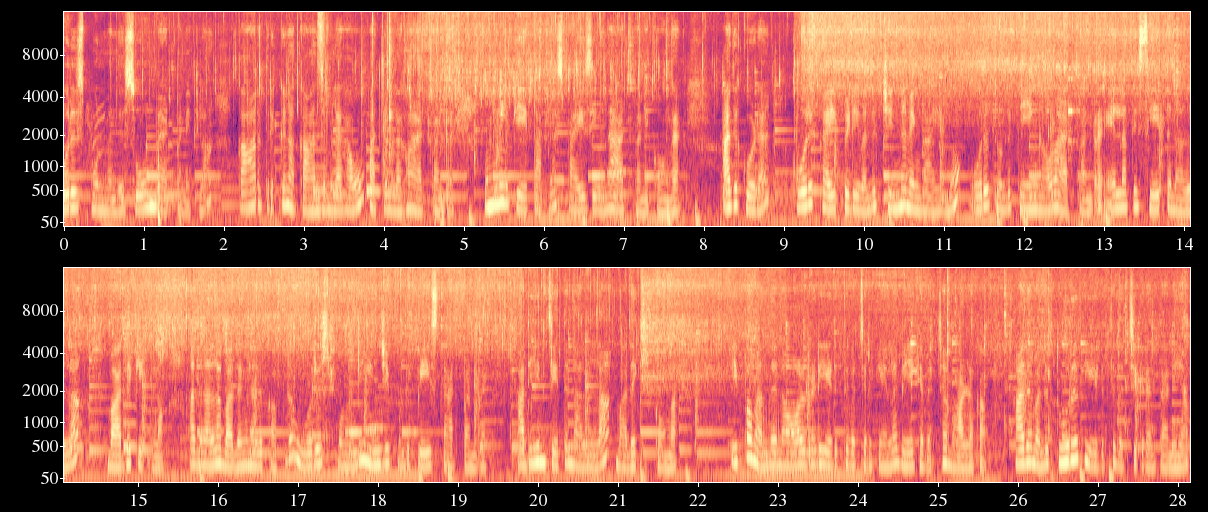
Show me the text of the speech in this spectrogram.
ஒரு ஸ்பூன் வந்து சோம்பு ஆட் பண்ணிக்கலாம். காரத்திற்கு நான் காஞ்ச மிளகாவும் பச்சை மிளகாவும் ஆட் பண்ணுறேன் உங்களுக்கு ஏற்றாப்புல ஸ்பைசி வந்து ஆட் பண்ணிக்கோங்க. அது கூட ஒரு கைப்பிடி வந்து சின்ன வெங்காயமும் ஒரு துண்டு தேங்காவும் ஆட் பண்ணுறேன் எல்லாத்தையும் சேர்த்து நல்லா வதக்கிக்கலாம். அது நல்லா வதங்கினதுக்கப்புறம் ஒரு ஸ்பூன் வந்து இஞ்சி பூண்டு பேஸ்ட் ஆட் பண்ணுறேன் அதையும் சேர்த்து நல்லா வதக்கிக்கோங்க. இப்போ வந்து நான் ஆல்ரெடி எடுத்து வச்சுருக்கேன்ல வேக வச்ச வாழைக்காய். அதை வந்து துருவி எடுத்து வச்சுக்கிறேன் தனியாக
